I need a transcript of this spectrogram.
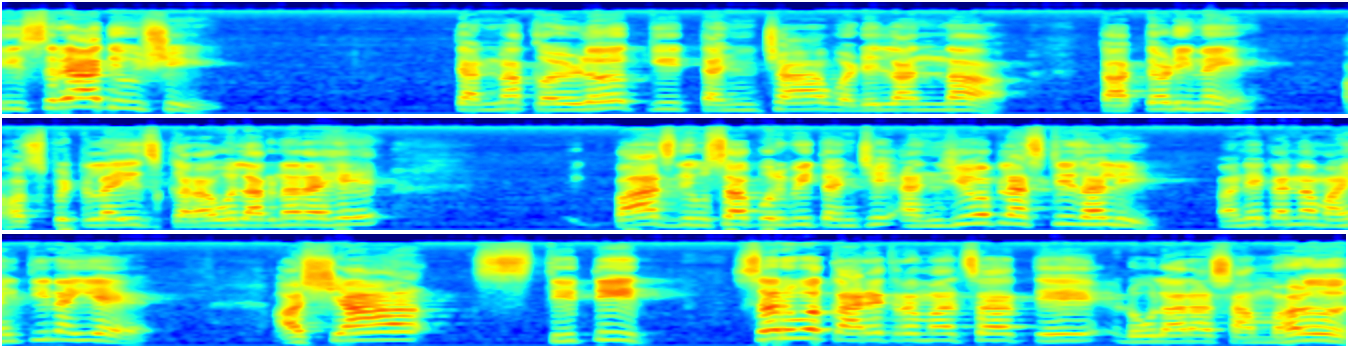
तिसऱ्या दिवशी त्यांना कळलं की त्यांच्या वडिलांना तातडीने हॉस्पिटलाइज करावं लागणार आहे. पाच दिवसापूर्वी त्यांची अँजिओप्लास्टी झाली. अनेकांना माहिती नाही आहे अशा स्थितीत सर्व कार्यक्रमाचा ते डोलारा सांभाळत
